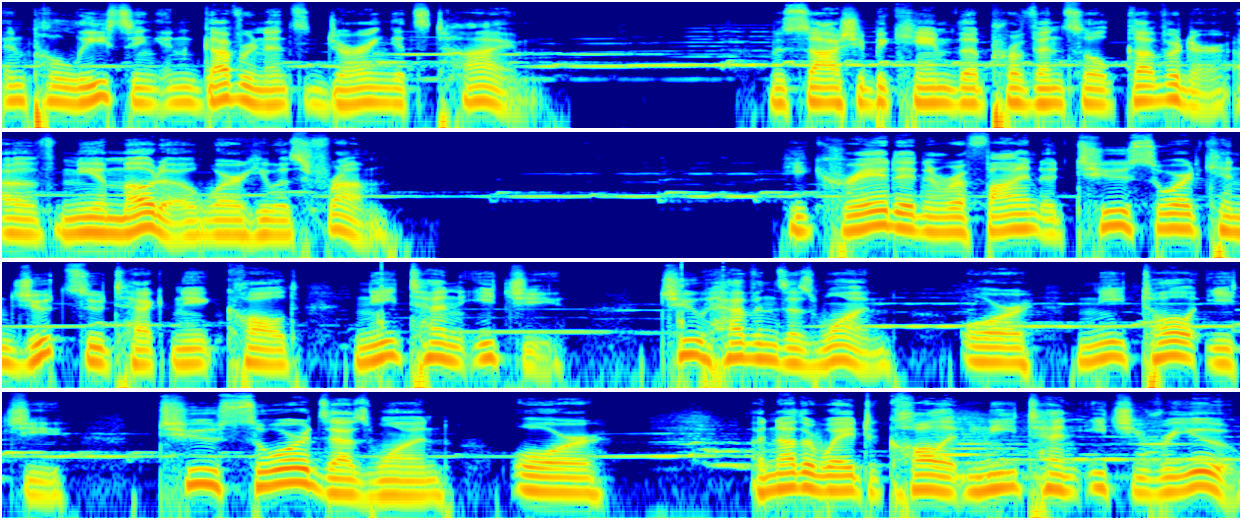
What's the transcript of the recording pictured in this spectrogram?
in policing and governance during its time. Musashi became the provincial governor of Miyamoto, where he was from. He created and refined a two sword kenjutsu technique called Niten Ichi, two heavens as one, or Nito Ichi, two swords as one, or another way to call it Niten Ichi Ryu,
